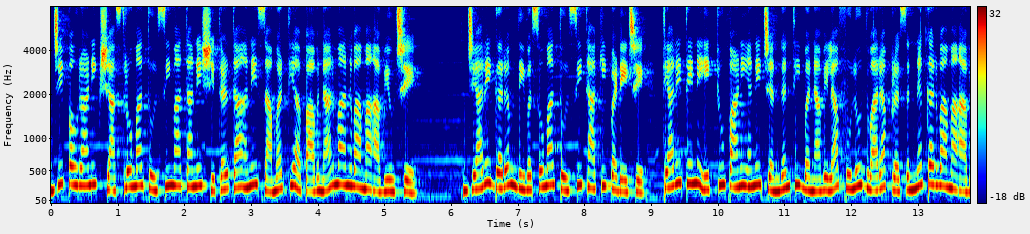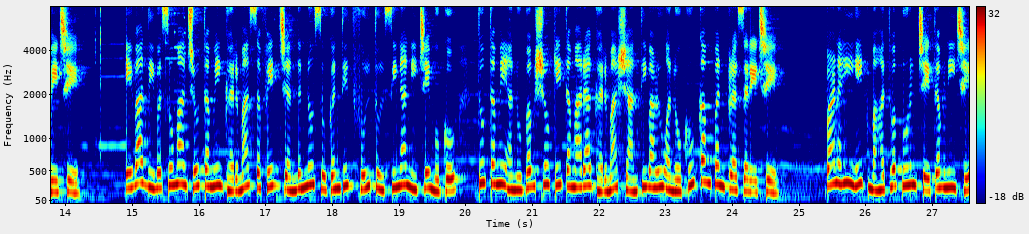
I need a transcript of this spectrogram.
જે પૌરાણિક શાસ્ત્રોમાં તુલસી માતાને શીતળતા અને સામર્થ્ય અપાવનાર માનવામાં આવ્યું છે. જ્યારે ગરમ દિવસોમાં તુલસી થાકી પડે છે, ત્યારે તેને એકઠું પાણી અને ચંદનથી બનાવેલા ફૂલો દ્વારા પ્રસન્ન કરવામાં આવે છે. એવા દિવસોમાં જો તમે ઘરમાં સફેદ ચંદનનો સુગંધિત ફૂલ તુલસીના નીચે મૂકો, તો તમે અનુભવશો કે તમારા ઘરમાં શાંતિવાળું અનોખું કંપન પ્રસરે છે. પણ અહીં એક મહત્વપૂર્ણ ચેતવણી છે,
